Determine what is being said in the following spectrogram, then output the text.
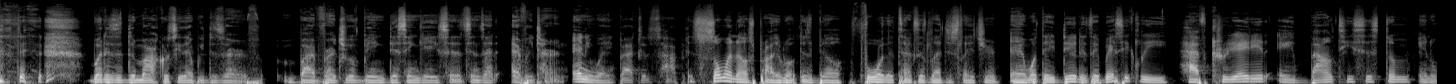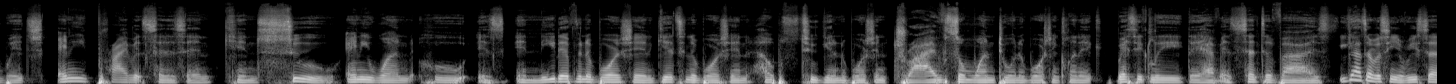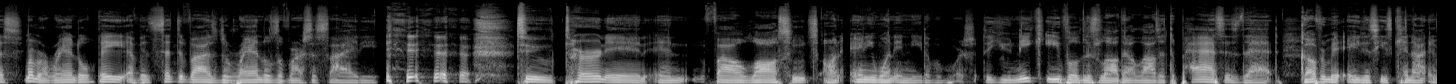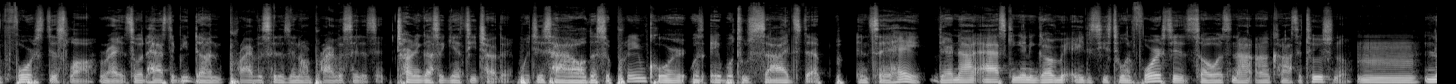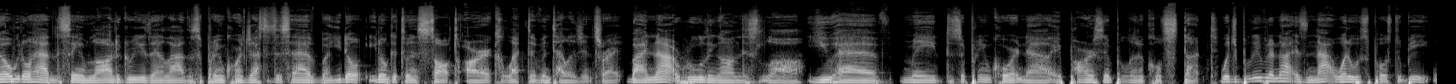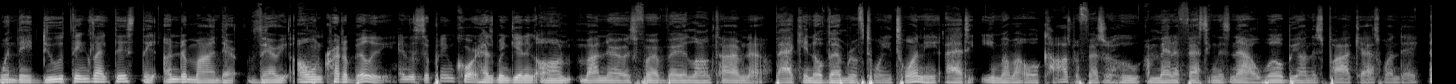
but it's a democracy that we deserve by virtue of being disengaged citizens at every turn. Anyway, back to the topic. Someone else probably wrote this bill for the Texas legislature. And what they did is they basically have created a bounty system in which any private citizen can sue anyone who is in need of an abortion, gets an abortion, helps to get an abortion, drives someone to an abortion clinic. Basically, they have incentivized. You guys ever seen Recess? Remember Randall? They have incentivized the Randalls of our society to turn in and file lawsuits on anyone in need of abortion. The unique evil of this law that allows it to pass is that government agencies cannot enforce this law, right? So it has to be done private citizen on private citizen, turning us against each other, which is how the Supreme Court was able to sidestep and say, hey, they're not asking any government agencies to enforce it, so it's not unconstitutional. Mm, no, we don't have the same law degrees that a lot of the Supreme Court justices have, but you don't you don't get to insult our collective collective intelligence, right? By not ruling on this law, you have made the Supreme Court now a partisan political stunt, which believe it or not is not what it was supposed to be. When they do things like this, they undermine their very own credibility. And the Supreme Court has been getting on my nerves for a very long time now. Back in November of 2020, I had to email my old college professor who I'm manifesting this now will be on this podcast one day.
